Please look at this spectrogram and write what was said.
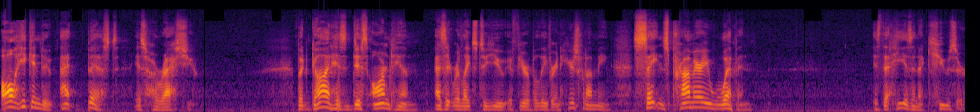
All he can do, at best, is harass you. But God has disarmed him as it relates to you if you're a believer. And here's what I mean Satan's primary weapon is that he is an accuser.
